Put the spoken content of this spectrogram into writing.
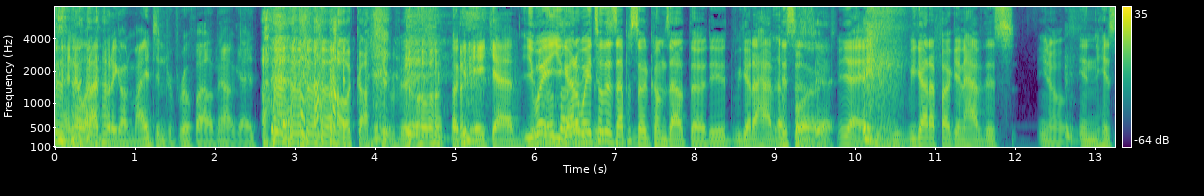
I know what I'm putting on my Tinder profile now, guys. All cops are Bill. Fucking A ACAB. You wait, you gotta wait till this episode comes out, though, dude. We gotta have this. course. Is, yeah, we- we gotta fucking have this. You know, in his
